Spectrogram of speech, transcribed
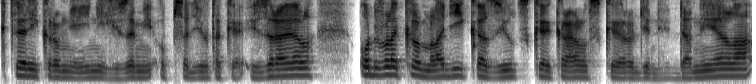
který kromě jiných zemí obsadil také Izrael, odvlekl mladíka z judské královské rodiny Daniela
